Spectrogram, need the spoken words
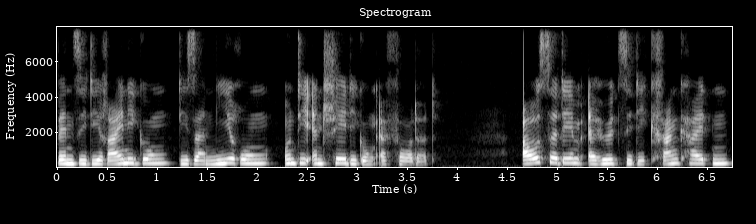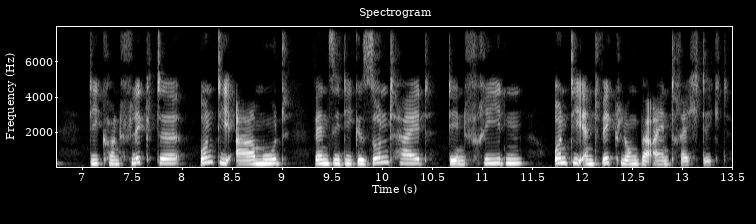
wenn sie die Reinigung, die Sanierung und die Entschädigung erfordert. Außerdem erhöht sie die Krankheiten, die Konflikte und die Armut, wenn sie die Gesundheit, den Frieden und die Entwicklung beeinträchtigt.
